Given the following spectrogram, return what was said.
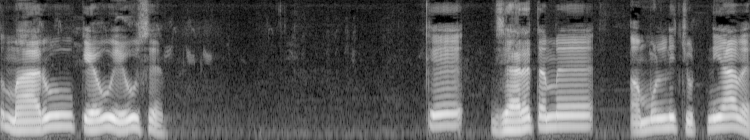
તો મારું કહેવું એવું છે કે જ્યારે તમે અમૂલની ચૂંટણી આવે,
